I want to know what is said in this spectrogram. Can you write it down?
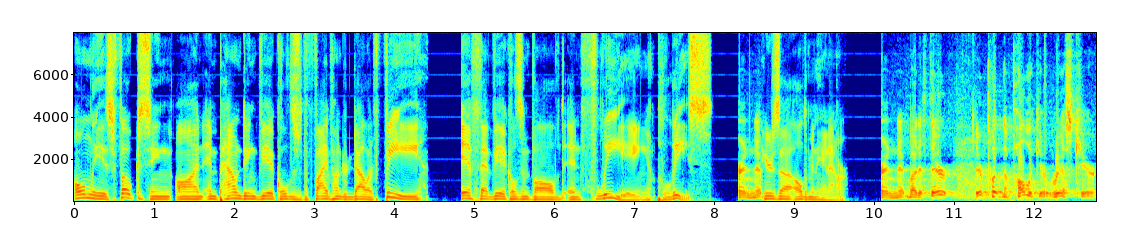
only is focusing on impounding vehicles with a $500 fee if that vehicle's involved in fleeing police. Here's uh, Alderman Hanauer. But if they're they're putting the public at risk here,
